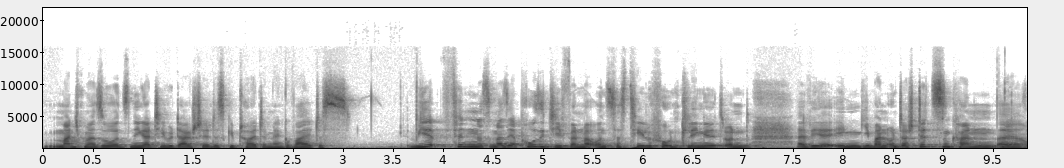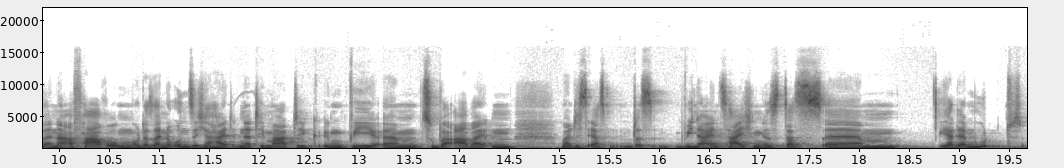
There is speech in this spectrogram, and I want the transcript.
manchmal so ins Negative dargestellt, es gibt heute mehr Gewalt. Das wir finden es immer sehr positiv, wenn bei uns das Telefon klingelt und äh, wir irgendjemanden unterstützen können, äh, ja. seine Erfahrungen oder seine Unsicherheit in der Thematik irgendwie ähm, zu bearbeiten, weil das erst das wieder ein Zeichen ist, dass ähm, ja der Mut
